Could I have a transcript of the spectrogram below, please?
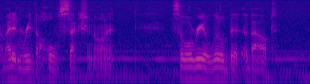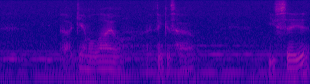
Um, I didn't read the whole section on it. So we'll read a little bit about uh, Gamaliel, I think is how you say it.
